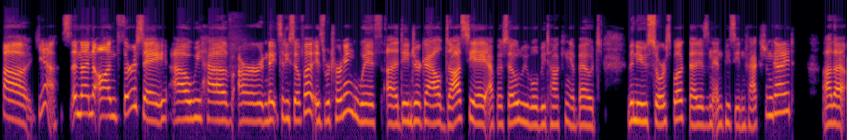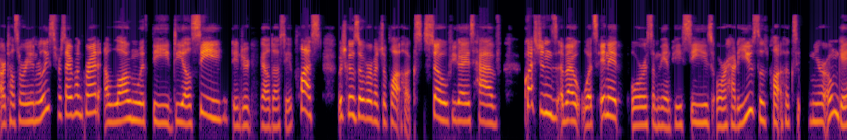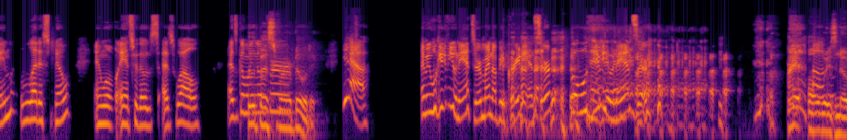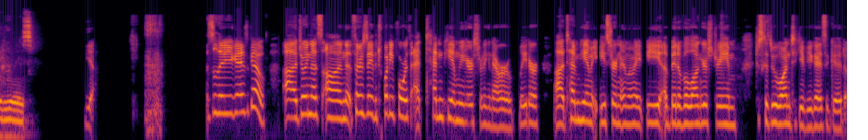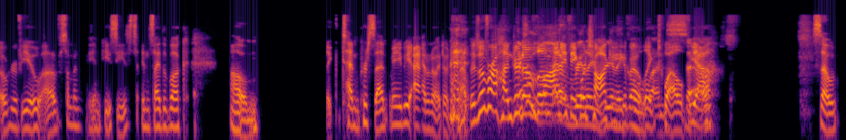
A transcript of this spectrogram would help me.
Uh, yeah. And then on Thursday, uh, we have our Night City Sofa is returning with a Danger Gal dossier episode. We will be talking about the new source book that is an NPC and faction guide. Uh, that R. Talsorian released for Cyberpunk Red, along with the DLC Danger Gal Dossier Plus, which goes over a bunch of plot hooks. So if you guys have questions about what's in it, or some of the NPCs, or how to use those plot hooks in your own game, let us know, and we'll answer those as well as To going the best of our ability. Yeah. I mean, we'll give you an answer. It might not be a great answer, but we'll give you an answer. I always know rules. Yeah. So there you guys go. Uh, join us on Thursday, the 24th at 10 p.m. We are starting an hour later, uh, 10 p.m. Eastern. It might be a bit of a longer stream just because we wanted to give you guys a good overview of some of the NPCs inside the book. Um, like 10% maybe. I don't know. I don't know. There's over a hundred There's a of them. And I of think we're talking really about cool like ones, 12. so- Yeah. So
